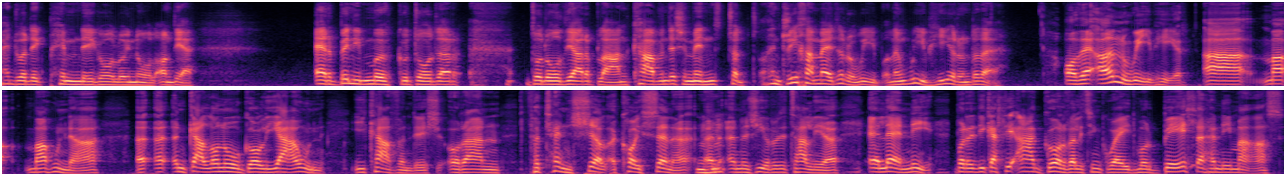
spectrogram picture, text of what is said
40-50 olwyn nôl. Ond ie, yeah, erbyn i Myrcw dod, ar, dod oddi ar y blaen, Cavendish yn mynd, oedd e'n 300 medr o wyb, oedd e'n wyb hir ond oedd e? Oedd e yn wyb hir, a mae ma hwnna yn galonogol iawn i Cavendish o ran potensial y coesau yna mm -hmm. yn, mhm. yn y Giro d'Italia eleni. Bod wedi gallu agor, fel i ti'n gweud, mor bell a hynny mas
